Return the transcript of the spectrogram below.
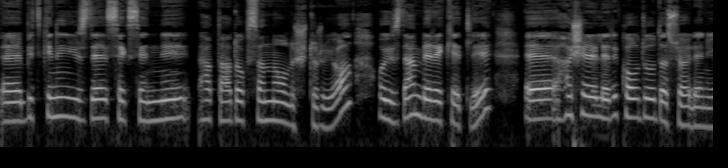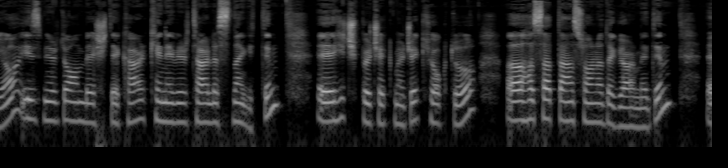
e, bitkinin yüzde seksenini hatta 90'ını oluşturuyor. O yüzden bereketli. E, haşereleri kovduğu da söyleniyor. İzmir'de 15 dekar kenevir tarlasına gittim. E, hiç böcek möcek yoktu. E, hasattan sonra da görmedim. E,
